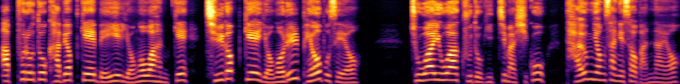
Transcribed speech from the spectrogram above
앞으로도 가볍게 매일 영어와 함께 즐겁게 영어를 배워보세요. 좋아요와 구독 잊지 마시고 다음 영상에서 만나요.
